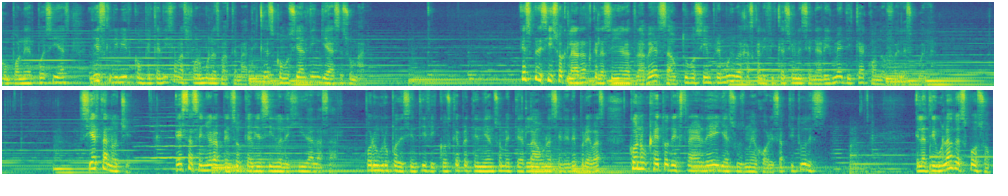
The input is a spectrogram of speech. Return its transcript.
componer poesías y escribir complicadísimas fórmulas matemáticas como si alguien guiase su mano. Es preciso aclarar que la señora Traversa obtuvo siempre muy bajas calificaciones en aritmética cuando fue a la escuela. Cierta noche, esta señora pensó que había sido elegida al azar por un grupo de científicos que pretendían someterla a una serie de pruebas con objeto de extraer de ella sus mejores aptitudes. El atribulado esposo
